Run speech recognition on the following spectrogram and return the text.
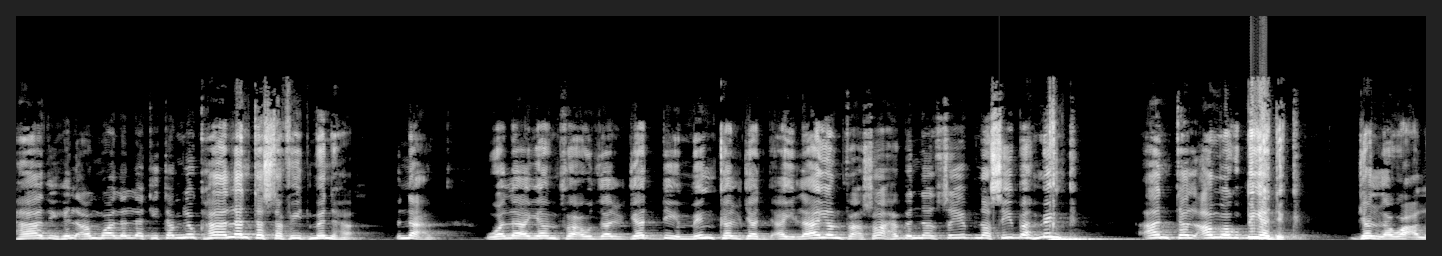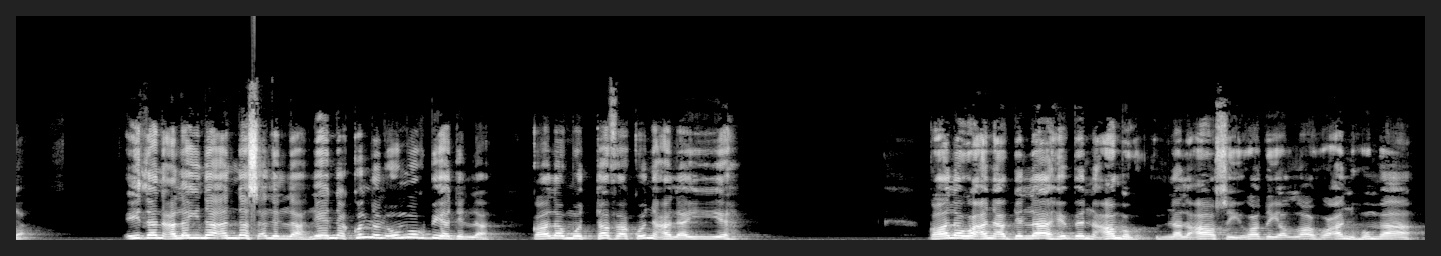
هذه الأموال التي تملكها لن تستفيد منها. نعم. ولا ينفع ذا الجد منك الجد أي لا ينفع صاحب النصيب نصيبه منك. أنت الأمر بيدك جل وعلا. اذا علينا أن نسأل الله لأن كل الأمور بيد الله. قال متفق عليه. قال وعن عبد الله بن عمرو بن العاص رضي الله عنهما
